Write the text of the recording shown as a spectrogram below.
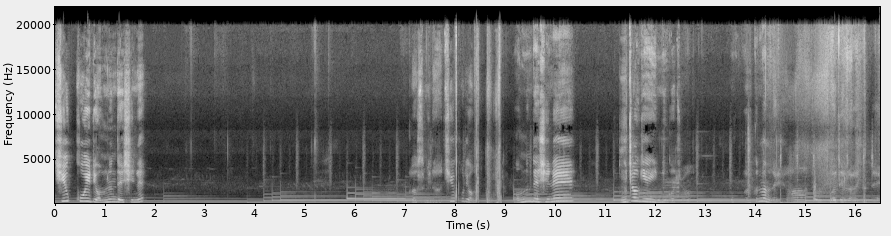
치유 코일이 없는 대신에? 그렇습니다. 치유 코일이 없, 없는 대신에 무적이 있는 거죠. 어, 아, 끝났네. 아좀 보여드리려 했는데.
